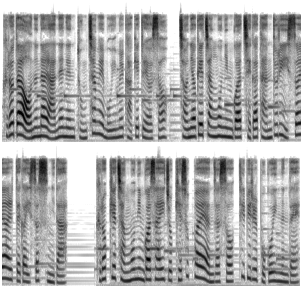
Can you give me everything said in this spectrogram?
그러다 어느 날 아내는 동창회 모임을 가게 되어서 저녁에 장모님과 제가 단둘이 있어야 할 때가 있었습니다. 그렇게 장모님과 사이좋게 소파에 앉아서 TV를 보고 있는데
